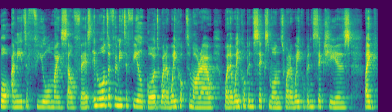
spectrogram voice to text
but I need to fuel myself first in order for me to feel good when I wake up tomorrow, when I wake up in six months, when I wake up in six years. Like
